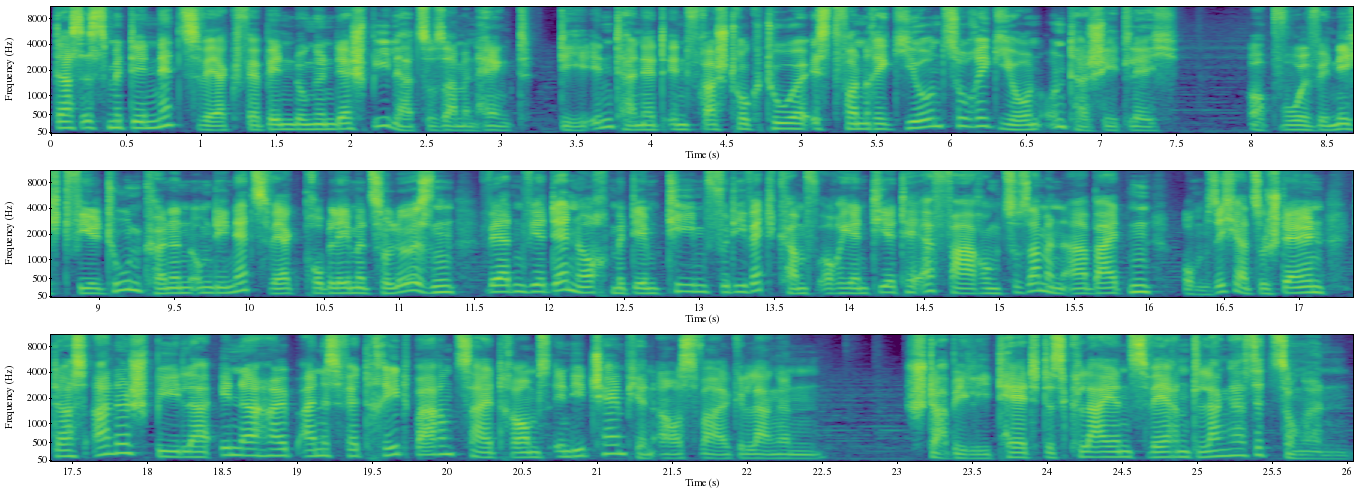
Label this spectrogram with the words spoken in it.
dass es mit den Netzwerkverbindungen der Spieler zusammenhängt. Die Internetinfrastruktur ist von Region zu Region unterschiedlich. Obwohl wir nicht viel tun können, um die Netzwerkprobleme zu lösen, werden wir dennoch mit dem Team für die wettkampforientierte Erfahrung zusammenarbeiten, um sicherzustellen, dass alle Spieler innerhalb eines vertretbaren Zeitraums in die Champion-Auswahl gelangen. Stabilität des Clients während langer Sitzungen.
